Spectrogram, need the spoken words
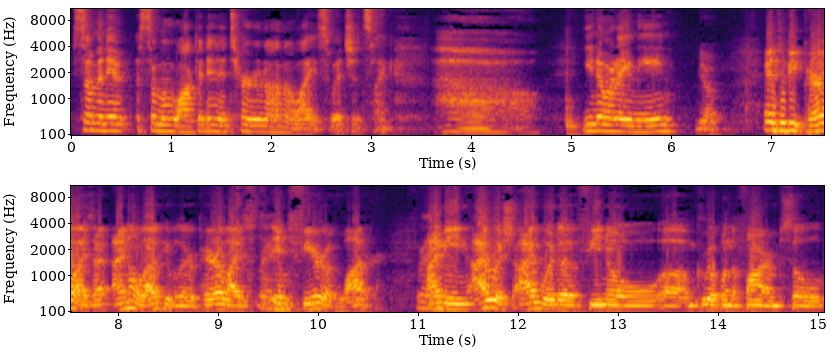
someone in, someone walking in and turning on a light switch. It's like, oh, you know what I mean? Yep. And to be paralyzed, I, I know a lot of people that are paralyzed Right. in fear of water. Right. I mean, I wish I would have, you know, um, grew up on the farm. So,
